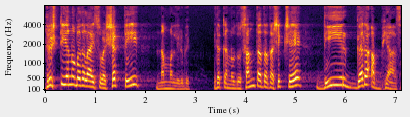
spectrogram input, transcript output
ದೃಷ್ಟಿಯನ್ನು ಬದಲಾಯಿಸುವ ಶಕ್ತಿ ನಮ್ಮಲ್ಲಿರಬೇಕು. ಇದಕ್ಕನ್ನೋದು ಸಂತತದ ಶಿಕ್ಷೆ, ದೀರ್ಘದ ಅಭ್ಯಾಸ.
